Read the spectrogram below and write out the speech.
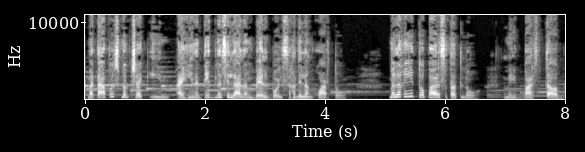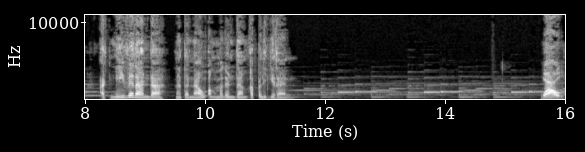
Matapos mag-check-in ay hinatid na sila ng bellboy sa kanilang kwarto. Malaki ito para sa tatlo. May bathtub at may veranda na tanaw ang magandang kapaligiran. Wow!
